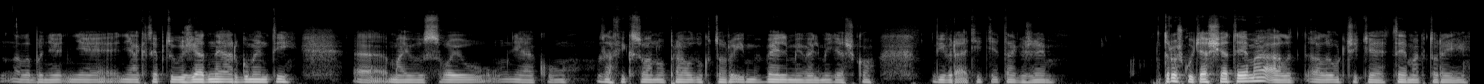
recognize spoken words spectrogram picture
lebo ne, ne, neakceptujú žiadne argumenty, e, majú svoju nejakú zafixovanú pravdu, ktorú im veľmi, veľmi ťažko vyvrátite. Takže trošku ťažšia téma, ale, ale určite téma, ktorej,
